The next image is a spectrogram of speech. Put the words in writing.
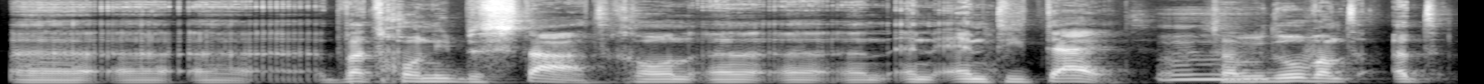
eh, eh, eh, wat gewoon niet bestaat. Gewoon een, een entiteit. Mhm. Wat ik bedoel? Want het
